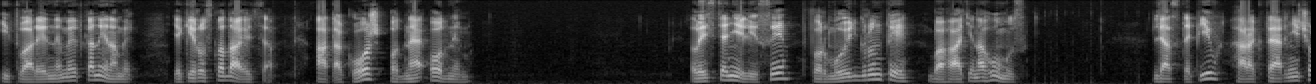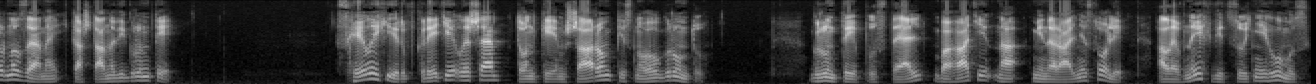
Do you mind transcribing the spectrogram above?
і тваринними тканинами, які розкладаються, а також одне одним. Листяні ліси формують ґрунти, багаті на гумус. Для степів характерні чорноземи і каштанові ґрунти. Схили гір вкриті лише тонким шаром пісного ґрунту. Ґрунти пустель багаті на мінеральні солі, але в них відсутній гумус.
